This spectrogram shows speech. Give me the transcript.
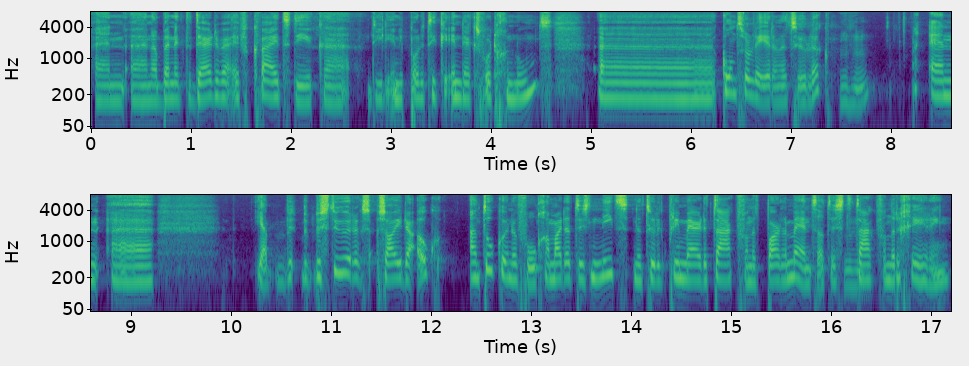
en uh, nou ben ik de derde weer even kwijt die, ik, uh, die in die politieke index wordt genoemd. Uh, controleren natuurlijk. Mm -hmm. En ja, besturen zou je daar ook aan toe kunnen voegen. Maar dat is niet natuurlijk primair de taak van het parlement. Dat is de mm -hmm. taak van de regering.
